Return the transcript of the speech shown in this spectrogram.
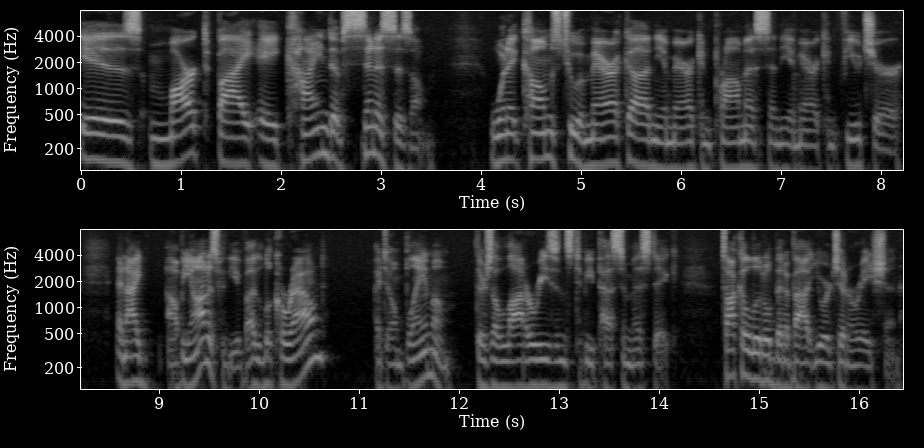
is marked by a kind of cynicism when it comes to America and the American promise and the American future. And I, I'll be honest with you, if I look around, I don't blame them. There's a lot of reasons to be pessimistic. Talk a little bit about your generation.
